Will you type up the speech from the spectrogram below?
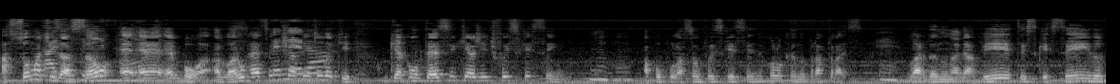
A somatização é, é, é boa. Agora o resto a gente já tem tudo aqui. O que acontece é que a gente foi esquecendo. Uhum. A população foi esquecendo e colocando para trás. É. Guardando na gaveta, esquecendo.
